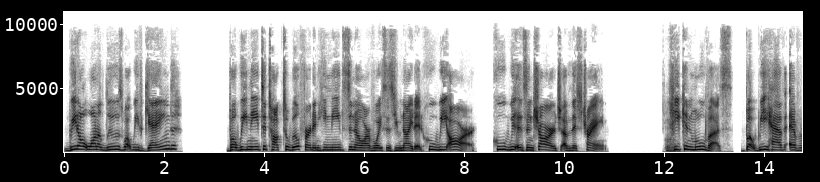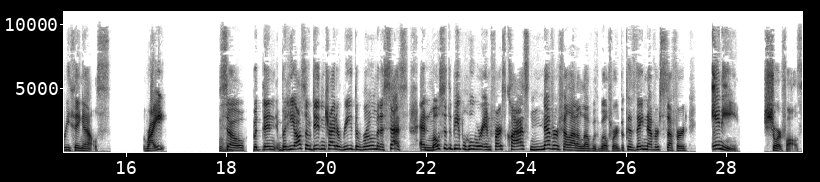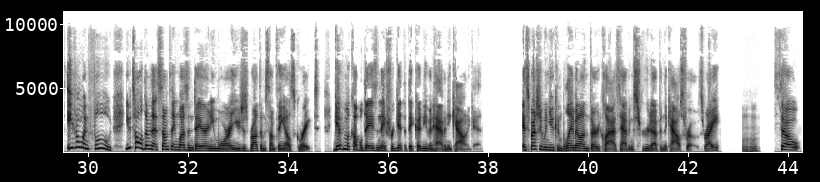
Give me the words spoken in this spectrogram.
We don't want to lose what we've gained, but we need to talk to Wilford and he needs to know our voices united, who we are, who is in charge of this train. Mm-hmm. He can move us but we have everything else. Right? Mm-hmm. So, but then, but he also didn't try to read the room and assess. And most of the people who were in first class never fell out of love with Wilford because they never suffered any shortfalls. Even when food, you told them that something wasn't there anymore and you just brought them something else great. Give them a couple days and they forget that they couldn't even have any cow again. Especially when you can blame it on third class having screwed up and the cows froze, right? Mm-hmm. So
